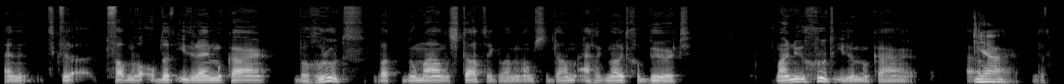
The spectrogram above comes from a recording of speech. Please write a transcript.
En het, het valt me wel op dat iedereen elkaar begroet. Wat normaal in de stad, ik woon in Amsterdam, eigenlijk nooit gebeurt. Maar nu groet ieder elkaar. ja. Dat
